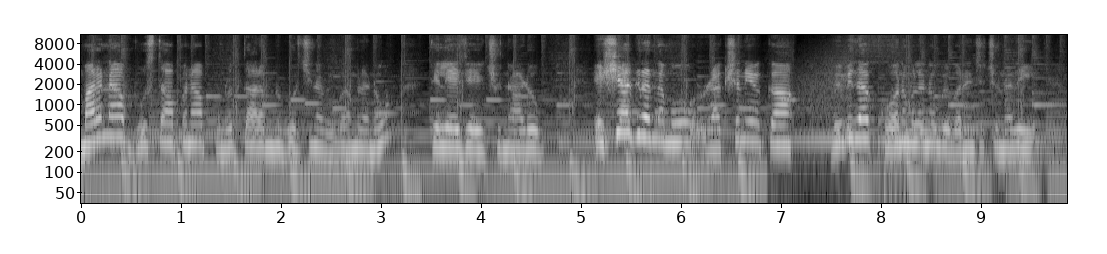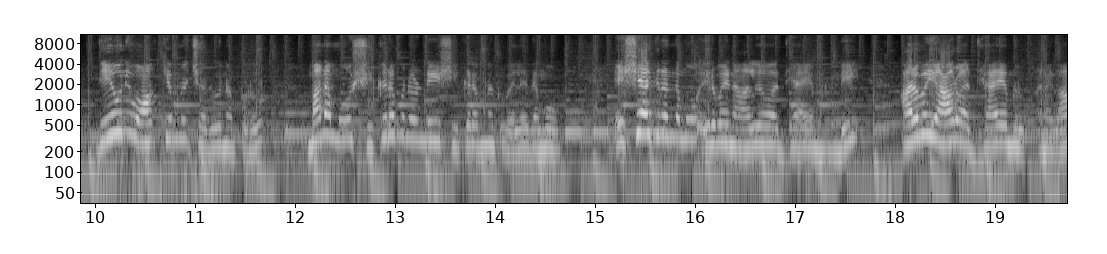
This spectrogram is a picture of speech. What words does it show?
మరణ భూస్థాపన పునరుత్థానంను గూర్చిన వివరములను తెలియజేయుచున్నాడు. యష్యా గ్రంథము రక్షణ యొక్క వివిధ కోణములను వివరించుచున్నది. దేవుని వాక్యంను చదివినప్పుడు మనము శిఖరము నుండి శిఖరమునకు వెళ్ళదము. యెషయా గ్రంథము ఇరవై నాలుగవ అధ్యాయం నుండి అరవై ఆరు అధ్యాయములు అనగా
